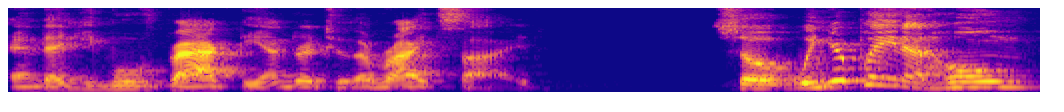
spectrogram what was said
And then he moved back DeAndre to the right side. So when you're playing at home,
